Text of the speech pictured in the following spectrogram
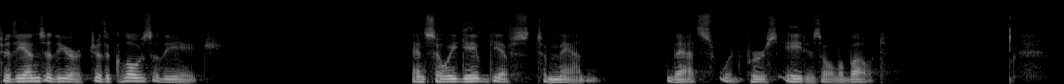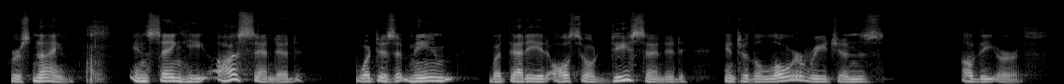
to the ends of the earth, to the close of the age. And so he gave gifts to men. That's what verse 8 is all about. Verse 9, in saying he ascended, what does it mean but that he had also descended into the lower regions of the earth?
